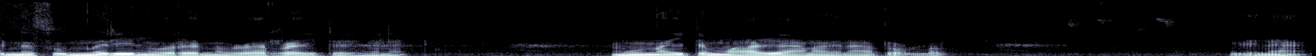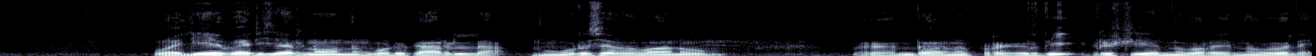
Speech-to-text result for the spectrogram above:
പിന്നെ സുന്ദരി എന്ന് പറയുന്ന വേറൊരു ഐറ്റം ഇങ്ങനെ മൂന്നൈറ്റം വാഴയാണ് അതിനകത്തുള്ളത് ഇതിന് വലിയ പരിചരണമൊന്നും കൊടുക്കാറില്ല നൂറ് ശതമാനവും എന്താണ് പ്രകൃതി കൃഷി എന്ന് പറയുന്ന പോലെ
